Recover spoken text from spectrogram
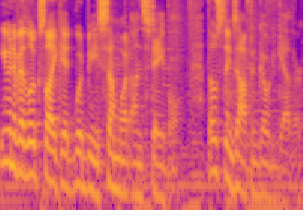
even if it looks like it would be somewhat unstable. Those things often go together.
